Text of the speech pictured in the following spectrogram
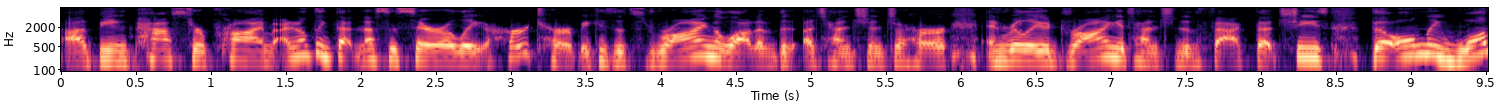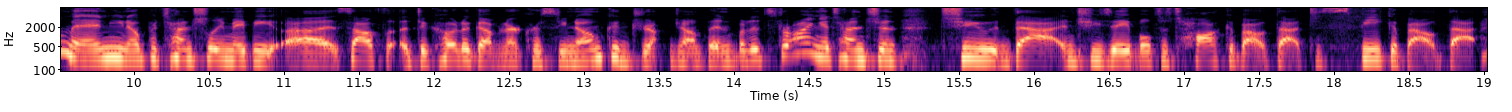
uh, being past her prime, I don't think that necessarily hurt her because it's drawing a lot of the attention to her and really drawing attention to the fact that she's the only woman, you know, potentially maybe uh, South Dakota Governor Kristi Noem could jump in, but it's drawing attention to that, and she's able to talk about that, to speak about that.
